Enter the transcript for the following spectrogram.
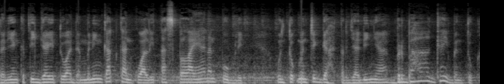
Dan yang ketiga itu ada meningkatkan kualitas pelayanan publik untuk mencegah terjadinya berbagai bentuk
